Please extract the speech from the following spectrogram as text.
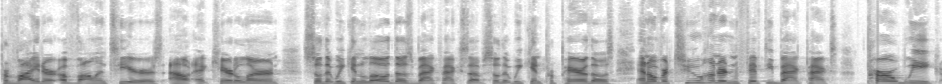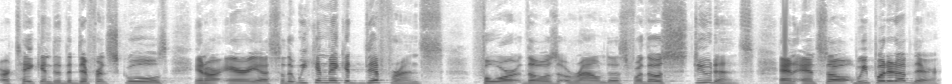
provider of volunteers out at Care to Learn so that we can load those backpacks up, so that we can prepare those. And over 250 backpacks per week are taken to the different schools in our area so that we can make a difference for those around us, for those students. And, and so we put it up there.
